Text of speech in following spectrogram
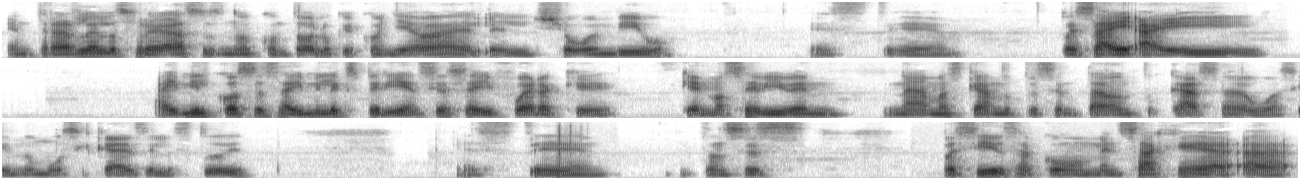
entrarle a los fregazos, ¿no? Con todo lo que conlleva el, show en vivo. Este, pues hay, hay, hay mil cosas, hay mil experiencias ahí fuera que, que no se viven nada más quedándote sentado en tu casa o haciendo música desde el estudio. Este, entonces, pues sí, o sea, como mensaje a-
